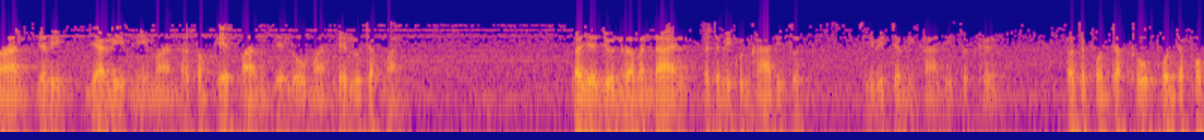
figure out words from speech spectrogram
มันอย่าหลีกอย่าหลีกหนีมันเราต้องเกตมันเรียนรู้มันเรียนรู้จักมัน เราจะอยู่เหนือมันได้เราจะมีคุณค่าที่สุด ชีวิตจะมีค่าที่สุดคือ เราจะพ้นจากทุกข์พ้นจากภพ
